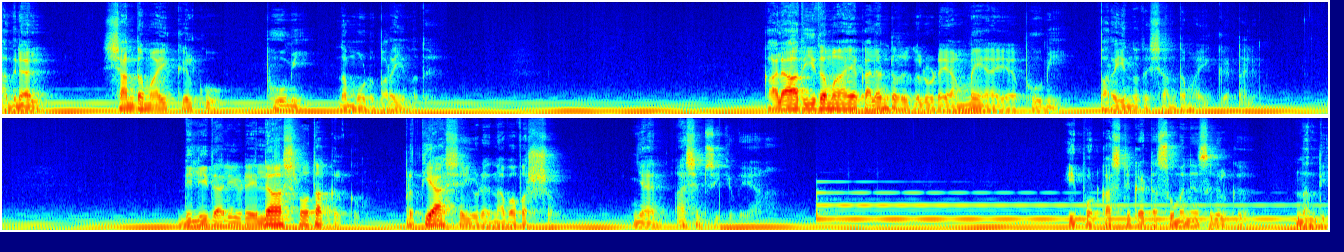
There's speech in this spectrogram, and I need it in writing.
അതിനാൽ ശാന്തമായി കേൾക്കൂ ഭൂമി നമ്മോട് പറയുന്നത്. കാലാതീതമായ കലണ്ടറുകളുടെ അമ്മയായ ഭൂമി പറയുന്നത് ശാന്തമായി കേട്ടാലും. ദാലിയുടെ എല്ലാ ശ്രോതാക്കൾക്കും പ്രത്യാശയുടെ നവവർഷം ഞാൻ ആശംസിക്കുകയാണ്. ഈ പോഡ്കാസ്റ്റ് കേട്ട സുമനസുകൾക്ക് നന്ദി.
